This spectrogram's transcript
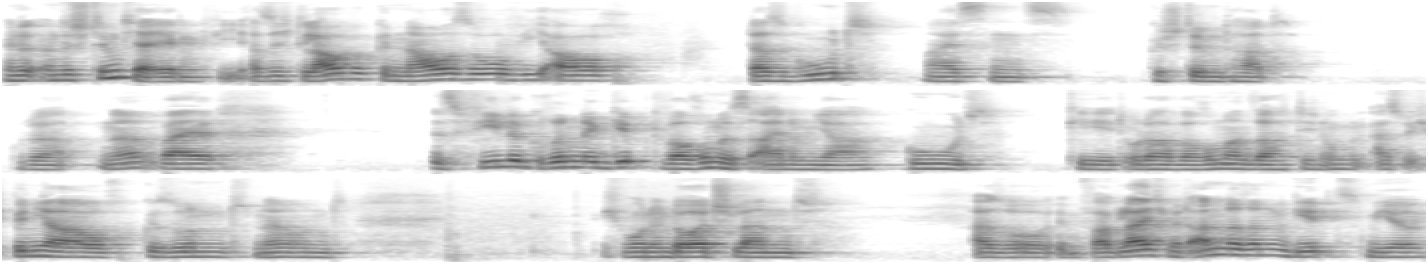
Und es stimmt ja irgendwie. Also ich glaube genauso wie auch das Gut meistens gestimmt hat. Oder, ne? Weil es viele Gründe gibt, warum es einem ja gut geht. Oder warum man sagt, den, also ich bin ja auch gesund, ne? Und ich wohne in Deutschland. Also im Vergleich mit anderen geht es mir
